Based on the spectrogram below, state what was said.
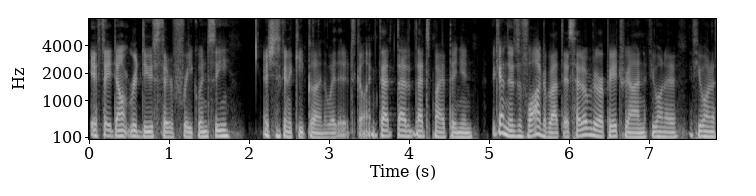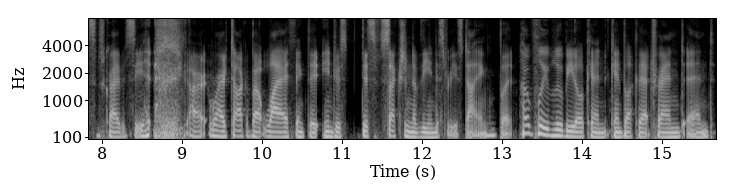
if they don't reduce their frequency, it's just going to keep going the way that it's going. That that that's my opinion. Again, there's a vlog about this. Head over to our Patreon if you want to if you want to subscribe and see it, where I talk about why I think that interest this section of the industry is dying. But hopefully, Blue Beetle can can buck that trend and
